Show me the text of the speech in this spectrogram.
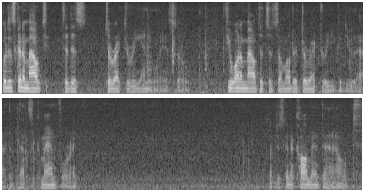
But it's going to mount to this directory anyway, so if you want to mount it to some other directory, you could do that. That's the command for it. So I'm just going to comment that out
